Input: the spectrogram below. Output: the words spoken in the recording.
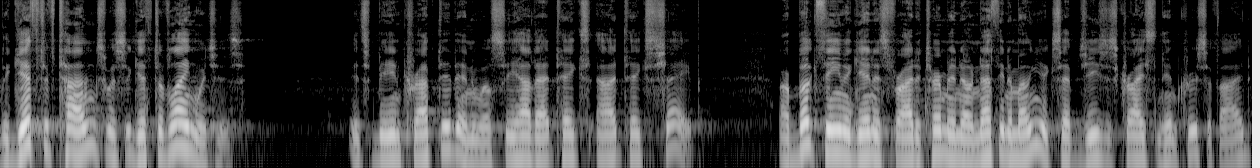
the gift of tongues was the gift of languages. It's being corrupted, and we'll see how that takes, how it takes shape. Our book theme, again, is For I determine to know nothing among you except Jesus Christ and Him crucified.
